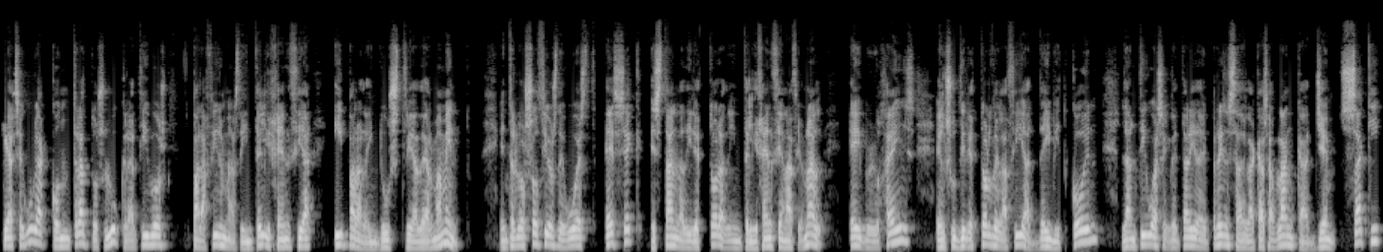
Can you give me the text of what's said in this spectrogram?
que asegura contratos lucrativos para firmas de inteligencia y para la industria de armamento. Entre los socios de West Essex están la directora de Inteligencia Nacional Avril Haines, el subdirector de la CIA David Cohen, la antigua secretaria de prensa de la Casa Blanca Jem Psaki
